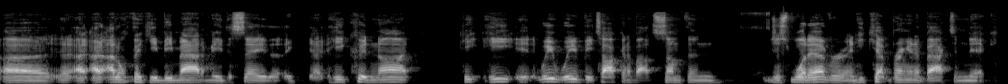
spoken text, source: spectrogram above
uh, I, I don't think he'd be mad at me to say that he could not. He he it, we we'd be talking about something just whatever, and he kept bringing it back to Nick,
